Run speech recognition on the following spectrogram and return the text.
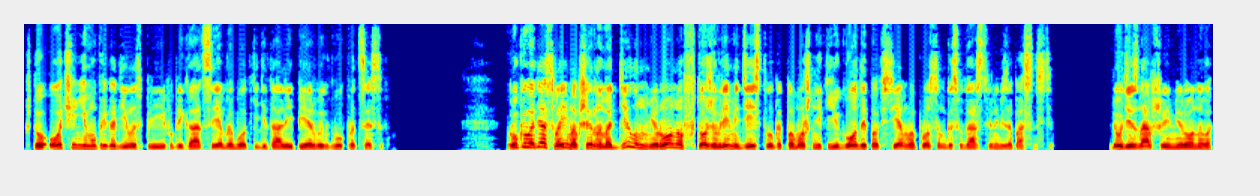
что очень ему пригодилось при фабрикации и обработке деталей первых двух процессов. Руководя своим обширным отделом, Миронов в то же время действовал как помощник Егоды по всем вопросам государственной безопасности. Люди, знавшие Миронова,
